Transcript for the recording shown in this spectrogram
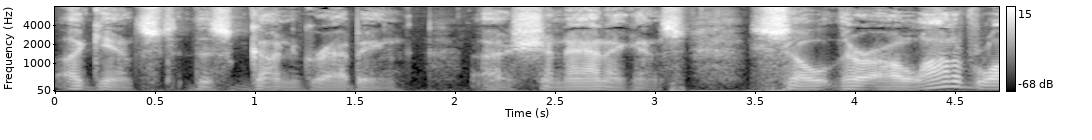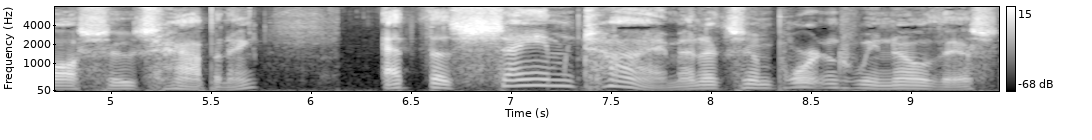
against this gun grabbing uh, shenanigans. So there are a lot of lawsuits happening. At the same time, and it's important we know this,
